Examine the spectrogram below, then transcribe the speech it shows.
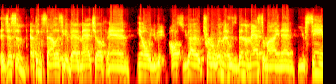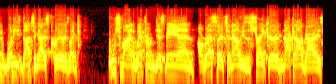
it's just a I think stylistic a bad matchup, and you know you also you got Trevor Wittman, who's been the mastermind, and you've seen what he's done to guys' careers. Like Usman went from just being a wrestler to now he's a striker, knocking out guys,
